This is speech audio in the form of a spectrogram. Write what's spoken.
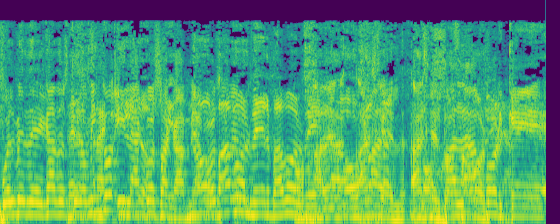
vuelve delegado este Pero domingo y la cosa cambia. No, va a ver. volver, va a volver. Ojalá, Ángel, Ángel, por Ojalá, favor. porque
